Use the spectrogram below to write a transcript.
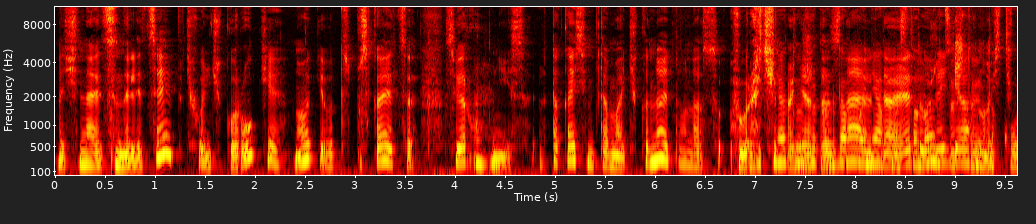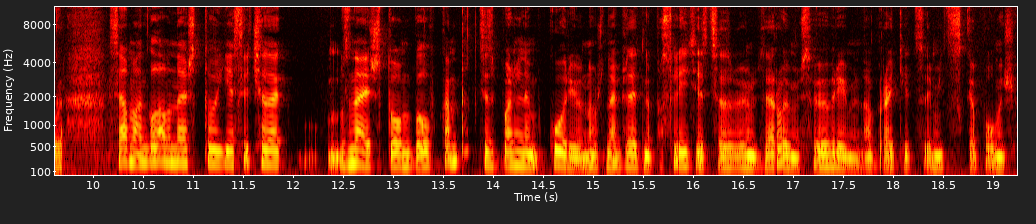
начинается на лице, потихонечку руки, ноги, вот спускается сверху угу. вниз. Вот такая симптоматика. Но это у нас врачи, это понятно, уже, знают. да, это уже диагностика. Это Самое главное, что если человек знает, что он был в контакте с больным корью, нужно обязательно последить за своим здоровьем своевременно, обратиться за медицинской помощью.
